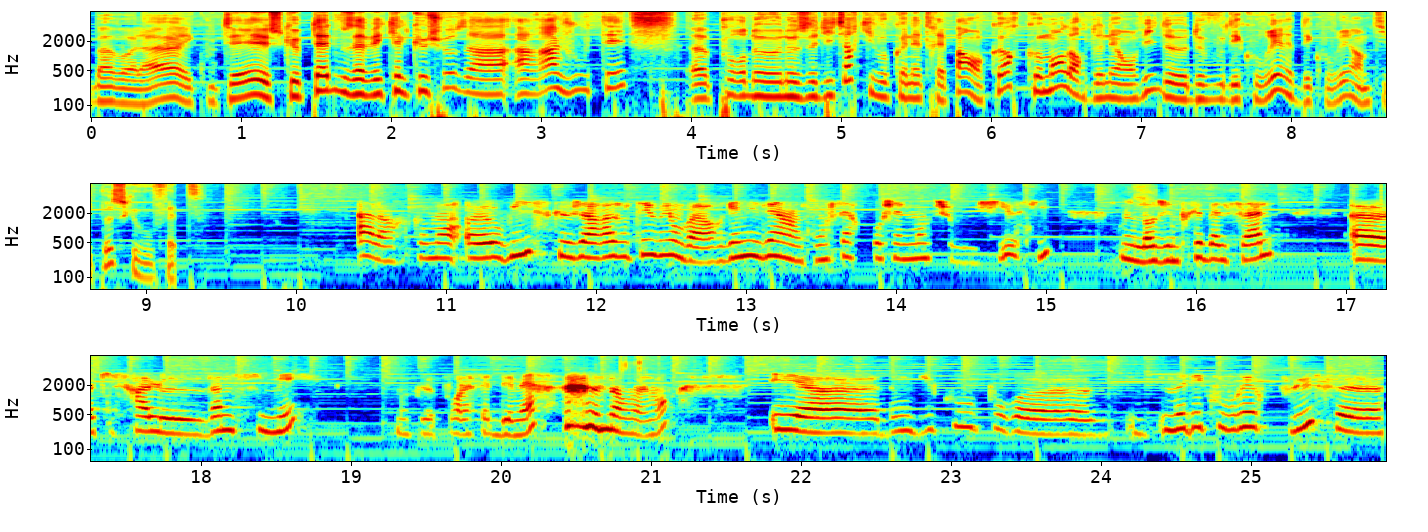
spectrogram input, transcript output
Bah voilà, écoutez, est-ce que peut-être vous avez quelque chose à, à rajouter euh, pour nos, nos auditeurs qui vous connaîtraient pas encore? Comment leur donner envie de, de vous découvrir et de découvrir un petit peu ce que vous faites? Alors, comment euh, Oui, ce que j'ai à rajouter, oui, on va organiser un concert prochainement sur Vichy aussi, donc dans une très belle salle, euh, qui sera le 26 mai, donc pour la fête des mères, normalement. Et euh, donc, du coup, pour euh, me découvrir plus, euh,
